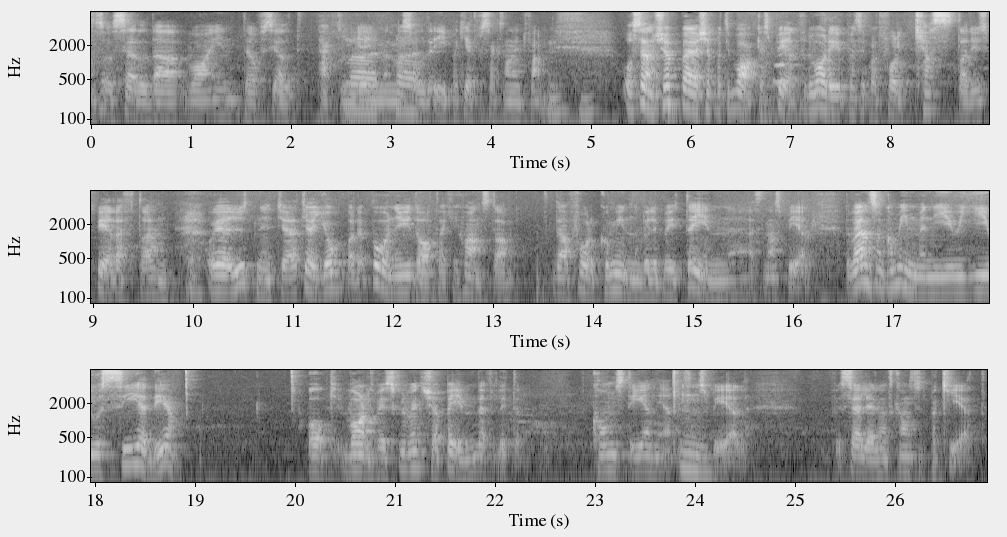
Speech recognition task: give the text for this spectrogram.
Alltså Zelda var inte officiellt packing game, men man sålde i paket för 695. Och sen köpte jag köpa tillbaka spel, för då var det ju i princip att folk kastade ju spel efter en. Och jag utnyttjade att jag jobbade på Nydata i Kristianstad. Där folk kom in och ville byta in eh, sina spel. Det var en som kom in med en Neo Geo CD. Och vanligtvis skulle man inte köpa in det för lite konstig enhet, liksom Mm. spel. Sälja något konstigt paket.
